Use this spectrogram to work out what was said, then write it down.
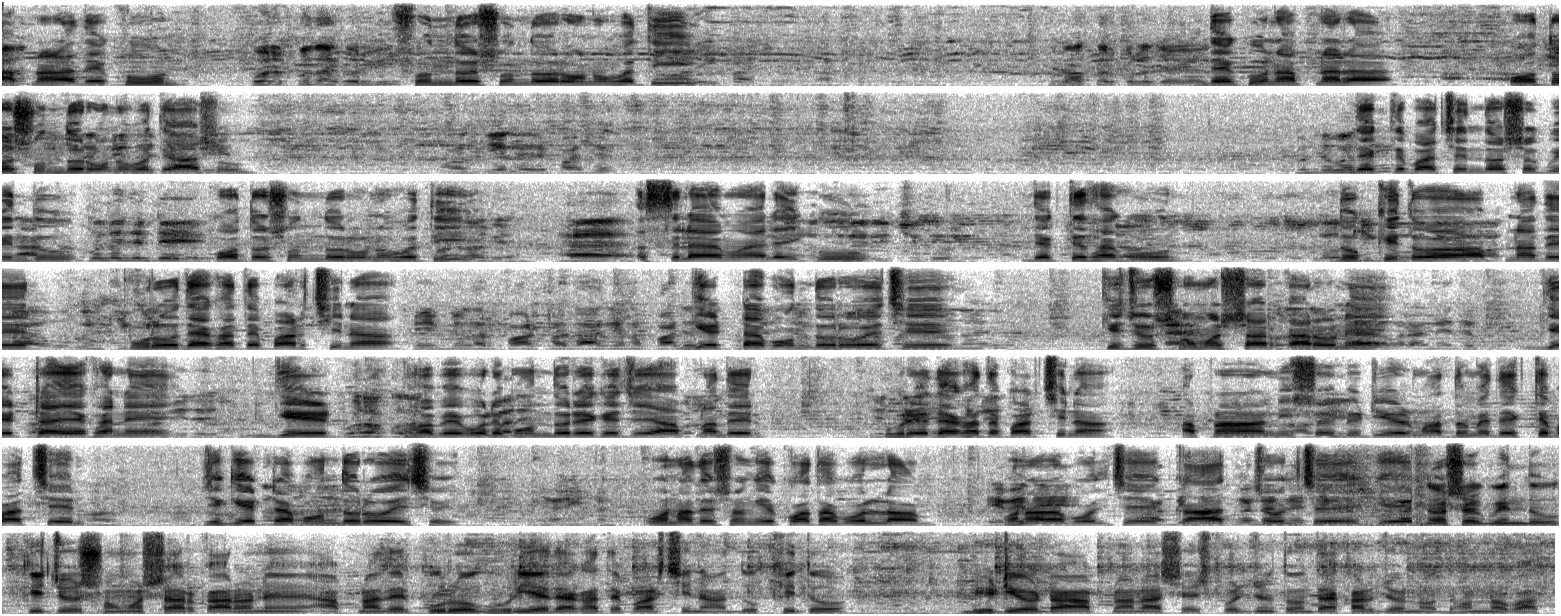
আপনারা দেখুন। সুন্দর সুন্দর অনুভূতি। দেখুন আপনারা কত সুন্দর অনুভূতি। আসুন। দেখতে পাচ্ছেন দর্শক বিন্দু কত সুন্দর অনুভূতি। হ্যাঁ। আসসালামু আলাইকুম। দেখতে থাকুন। দুঃখিত আপনাদের। পুরো দেখাতে পারছি না। গেটটা বন্ধ রয়েছে। কিছু সমস্যার কারণে গেটটা এখানে গেট হবে বলে বন্ধ রেখেছে। আপনাদের ঘুরে। দেখাতে পারছি না। আপনারা নিশ্চয়ই ভিডিওর মাধ্যমে দেখতে পাচ্ছেন যে গেটটা বন্ধ রয়েছে। ওনাদের সঙ্গে কথা বললাম। ওনারা বলছে কাজ চলছে গেট দর্শক বিন্দু কিছু সমস্যার কারণে আপনাদের পুরো ঘুরিয়ে দেখাতে পারছি না দুঃখিত। ভিডিওটা আপনারা শেষ পর্যন্ত দেখার জন্য ধন্যবাদ।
